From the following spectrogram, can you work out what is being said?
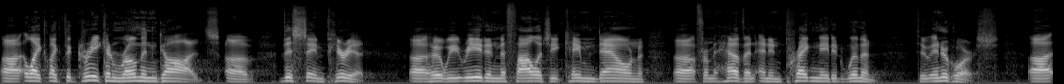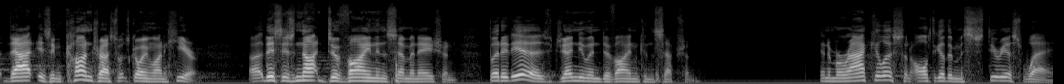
uh, like, like the Greek and Roman gods of this same period, uh, who we read in mythology came down uh, from heaven and impregnated women through intercourse. Uh, that is in contrast to what's going on here. Uh, this is not divine insemination, but it is genuine divine conception. In a miraculous and altogether mysterious way,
